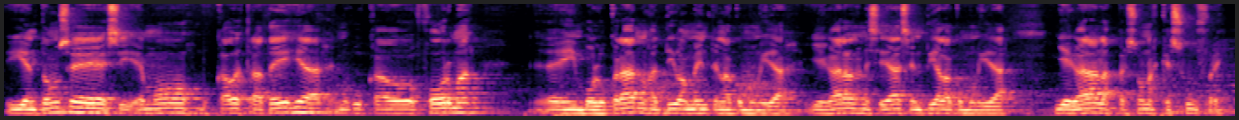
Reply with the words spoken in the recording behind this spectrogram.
Y entonces sí, hemos buscado estrategias, hemos buscado formas de involucrarnos activamente en la comunidad, llegar a las necesidades sentidas de la comunidad, llegar a las personas que sufren.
